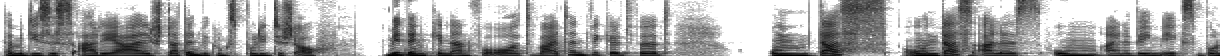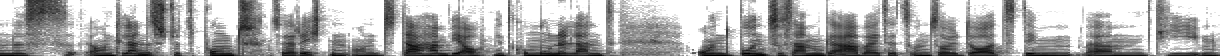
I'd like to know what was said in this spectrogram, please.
damit dieses Areal stadtentwicklungspolitisch auch mit den Kindern vor Ort weiterentwickelt wird. Um das und das alles, um eine BMX-Bundes- und Landesstützpunkt zu errichten. Und da haben wir auch mit Kommune, Land und Bund zusammengearbeitet und soll dort dem, ähm, die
